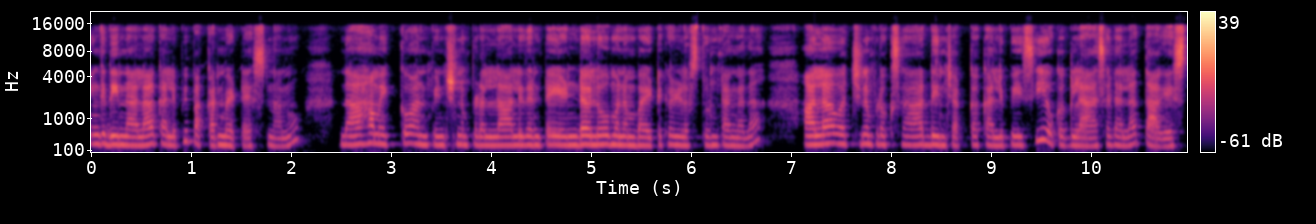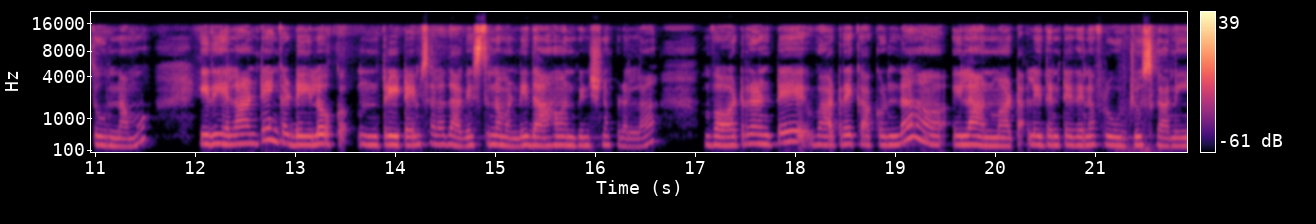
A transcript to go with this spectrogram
ఇంక దీన్ని అలా కలిపి పక్కన పెట్టేస్తున్నాను. దాహం ఎక్కువ అనిపించినప్పుడల్లా లేదంటే ఎండలో మనం బయటకు వెళ్ళొస్తుంటాం కదా అలా వచ్చినప్పుడు ఒకసారి దీన్ని చక్కగా కలిపేసి ఒక గ్లాస్ అలా తాగేస్తూ ఉన్నాము. ఇది ఎలా అంటే ఇంకా డేలో ఒక త్రీ టైమ్స్ అలా తాగేస్తున్నామండి దాహం అనిపించినప్పుడల్లా. వాటర్ అంటే వాటరే కాకుండా ఇలా అన్నమాట. లేదంటే ఏదైనా ఫ్రూట్ జ్యూస్ కానీ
